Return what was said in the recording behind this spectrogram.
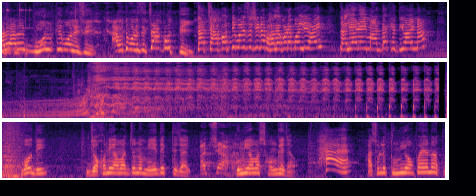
আরে আমি ভুল কি বলেছি? আমি তো বলেছি চাকরতি তা চাকরটি বলেছে সেটা ভালো করে বললি হয় তাহলে আর এই মারটা খেতে হয় না। বৌদি যখনই আমার জন্য মেয়ে দেখতে যাই আচ্ছা। তুমি আমার সঙ্গে যাও। হ্যাঁ। আসলে তুমি অপায় না তো?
